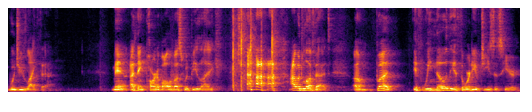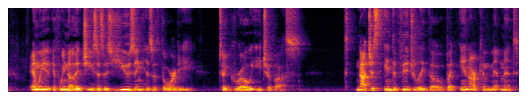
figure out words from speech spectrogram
Would you like that? Man, I think part of all of us would be like, I would love that. Um, but if we know the authority of Jesus here, and we, if we know that Jesus is using his authority to grow each of us, not just individually, though, but in our commitment,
